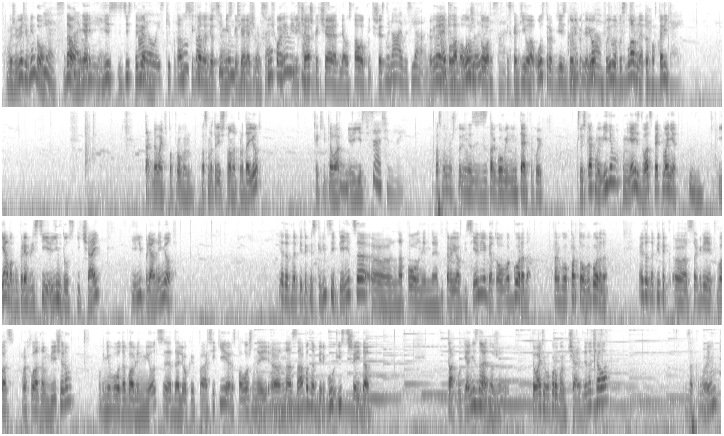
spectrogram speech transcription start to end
Вы живете в Линдоу? Да, у меня есть здесь таверна. Там всегда найдется миска горячего супа или чашка чая для усталого путешественника. Когда я была моложе, то исходила остров весь вдоль и поперек. Было бы славно это повторить. Так, давайте попробуем посмотреть, что она продает. Какие товары у нее есть. Посмотрим, что у нас здесь за торговый инвентарь такой. То есть, как мы видим, у меня есть 25 монет. Я могу приобрести линдовский чай или пряный мед. Этот напиток искрится и пенится, э, наполненное до краев веселье готового города, торгово-портового города. Этот напиток э, согреет вас прохладным вечером. В него добавлен мед с далекой пасеки, расположенной э, на западном берегу Истшейда. Так, вот я не знаю даже. Давайте попробуем чай для начала. Закроем.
